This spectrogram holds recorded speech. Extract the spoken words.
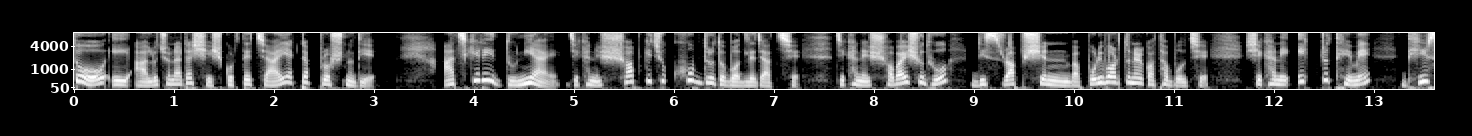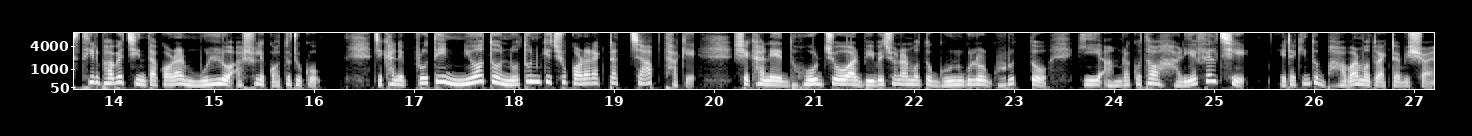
তো এই আলোচনাটা শেষ করতে চাই একটা প্রশ্ন দিয়ে। আজকের এই দুনিয়ায় যেখানে সব কিছু খুব দ্রুত বদলে যাচ্ছে, যেখানে সবাই শুধু ডিসরাপশন বা পরিবর্তনের কথা বলছে, সেখানে একটু থেমে ধীর স্থিরভাবে চিন্তা করার মূল্য আসলে কতটুকু? যেখানে প্রতিনিয়ত নতুন কিছু করার একটা চাপ থাকে, সেখানে ধৈর্য আর বিবেচনার মতো গুণগুলোর গুরুত্ব কি আমরা কোথাও হারিয়ে ফেলছি? এটা কিন্তু ভাবার মতো একটা বিষয়।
